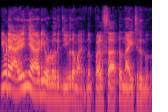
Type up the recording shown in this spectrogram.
ഇവിടെ അഴിഞ്ഞാടിയുള്ള ഒരു ജീവിതമായിരുന്നു പെൽസാർട്ട് നയിച്ചിരുന്നത്.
